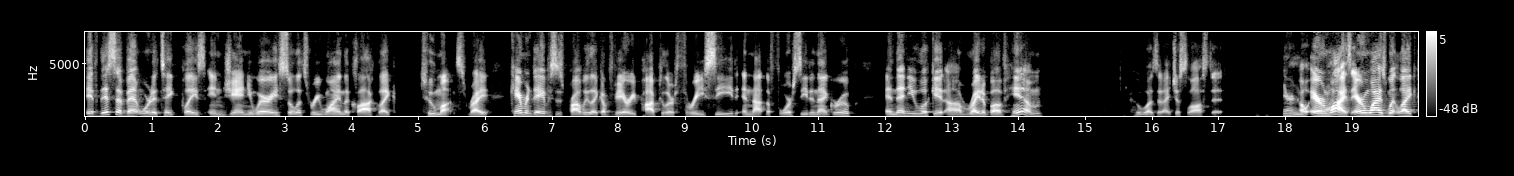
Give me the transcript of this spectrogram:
if this event were to take place in January, so let's rewind the clock like two months, right? Cameron Davis is probably like a very popular three seed and not the four seed in that group. And then you look at um, right above him. Who was it? I just lost it. Aaron. Oh, Aaron Wise. Wise. Aaron Wise went like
